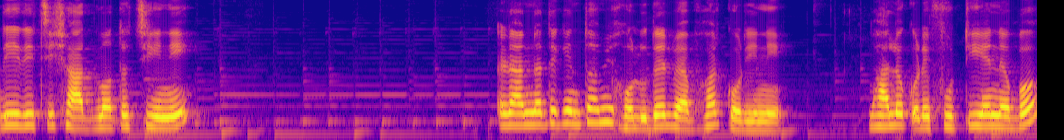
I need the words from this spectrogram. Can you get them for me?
দিয়ে দিচ্ছি স্বাদ মতো চিনি। রান্নাতে কিন্তু আমি হলুদের ব্যবহার করিনি। ভালো করে ফুটিয়ে নেব।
